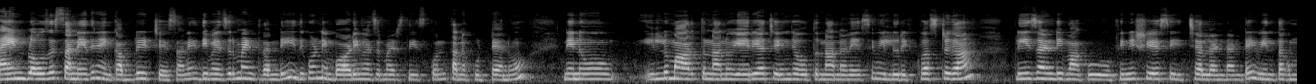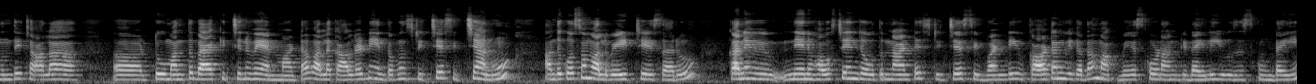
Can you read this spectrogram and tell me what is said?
నైన్ బ్లౌజెస్ అనేది నేను కంప్లీట్ చేశాను. ఇది మెజర్మెంట్ అండి. ఇది కూడా నేను బాడీ మెజర్మెంట్స్ తీసుకొని తను కుట్టాను. నేను ఇల్లు మారుతున్నాను ఏరియా చేంజ్ అవుతున్నాను అనేసి వీళ్ళు రిక్వెస్ట్గా ప్లీజ్ అండి మాకు ఫినిష్ చేసి ఇచ్చాలండి అంటే ఇవి ఇంతకు ముందే చాలా టూ మంత్ బ్యాక్ ఇచ్చినవే అనమాట వాళ్ళకి ఆల్రెడీ ఇంతకుముందు స్టిచ్ చేసి ఇచ్చాను. అందుకోసం వాళ్ళు వెయిట్ చేశారు. కానీ నేను హౌస్ చేంజ్ అవుతున్నా అంటే స్టిచ్చెస్ ఇవ్వండి. కాటన్వి కదా మాకు వేసుకోవడానికి డైలీ యూజెస్కి ఉంటాయి.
